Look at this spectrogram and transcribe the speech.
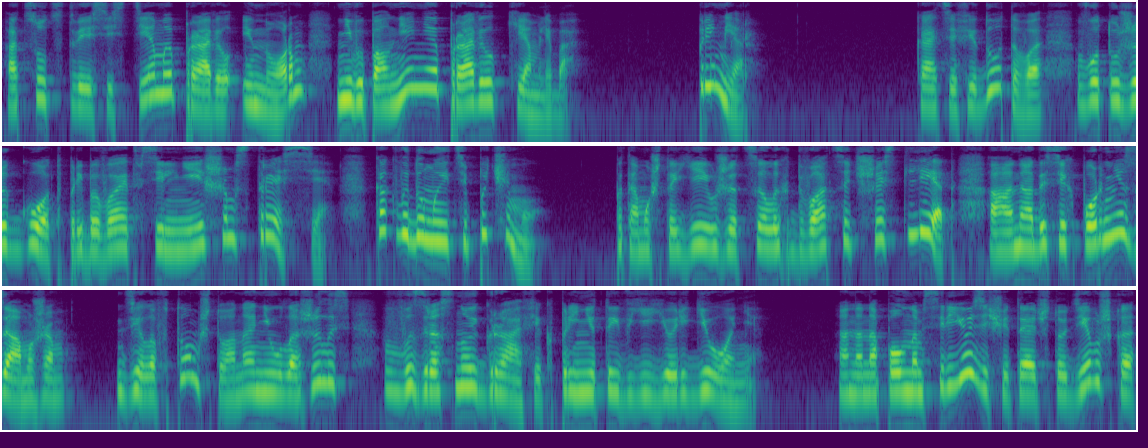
отсутствие системы, правил и норм, невыполнение правил кем-либо. Пример. Катя Федотова вот уже год пребывает в сильнейшем стрессе. Как вы думаете, почему? Потому что ей уже целых 26 лет, а она до сих пор не замужем. Дело в том, что она не уложилась в возрастной график, принятый в ее регионе. Она на полном серьезе считает, что девушка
